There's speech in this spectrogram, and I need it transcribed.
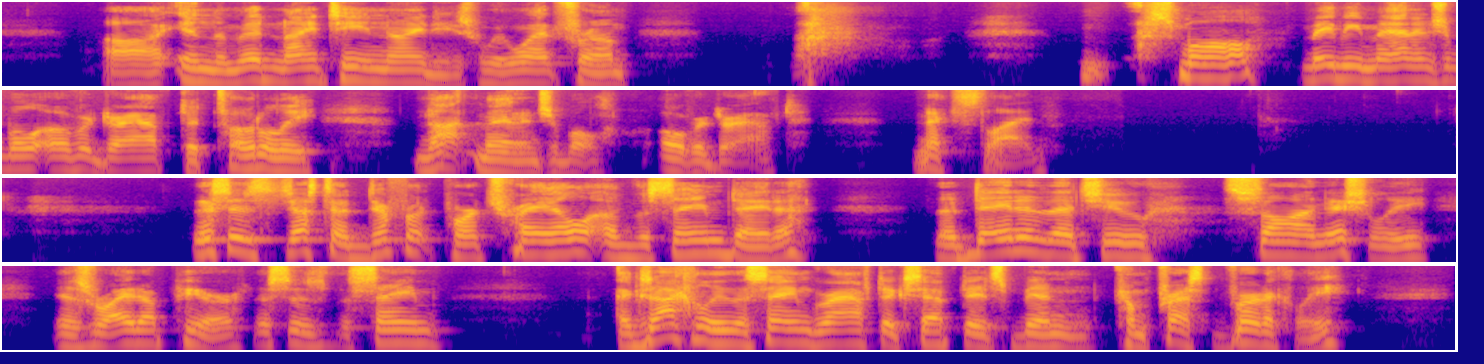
Uh, in the mid 1990s, we went from small, maybe manageable overdraft to totally not manageable overdraft. Next slide. This is just a different portrayal of the same data. The data that you saw initially is right up here. This is the same, exactly the same graph, except it's been compressed vertically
